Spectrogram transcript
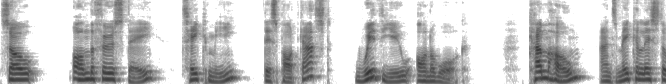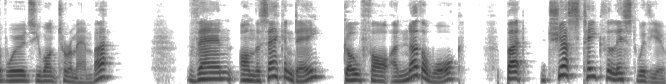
So, on the first day, take me, this podcast, with you on a walk. Come home and make a list of words you want to remember. Then, on the second day, go for another walk, but just take the list with you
